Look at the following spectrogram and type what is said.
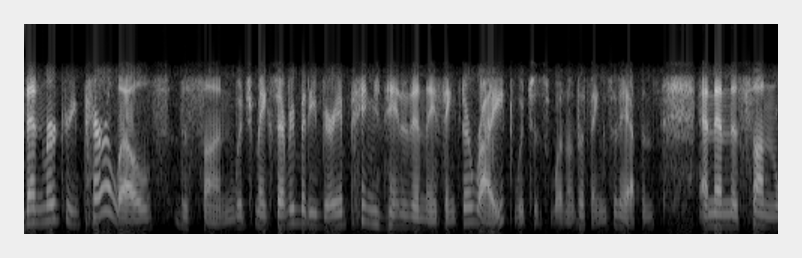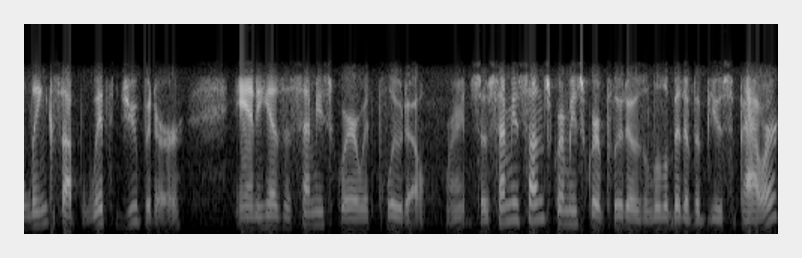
then Mercury parallels the Sun, which makes everybody very opinionated and they think they're right, which is one of the things that happens. And then the Sun links up with Jupiter, and he has a semi square with Pluto, right? So semi Sun square me square Pluto is a little bit of abuse of power,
